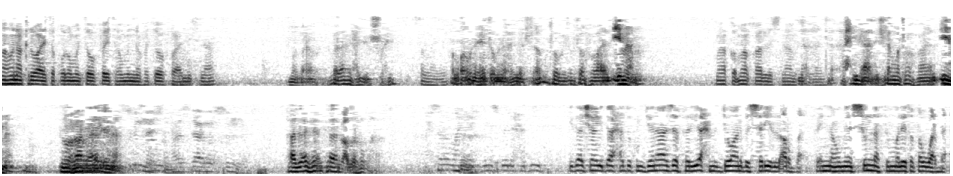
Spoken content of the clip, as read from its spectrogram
ما هناك رواية تقول من توفيته منه فتوفى عن الإسلام؟ ما بلى في الحديث الصحيح. اللهم نهيته من أهل الإسلام وتوفيته توفى على الإيمان. ما ما قال الإسلام لا أحيا الإسلام وتوفى على الإيمان. الوفاة على الإيمان. هذا كلام بعض الفقهاء. أحسن الله إليك. بالنسبة للحديث إذا شهد أحدكم جنازة فليحمل جوانب السرير الأربع فإنه من السنة ثم ليتطوع بعد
